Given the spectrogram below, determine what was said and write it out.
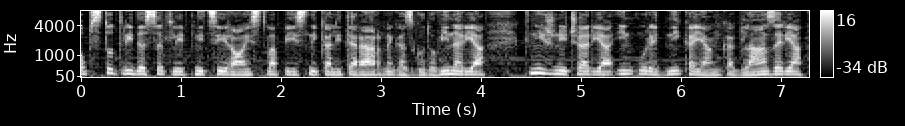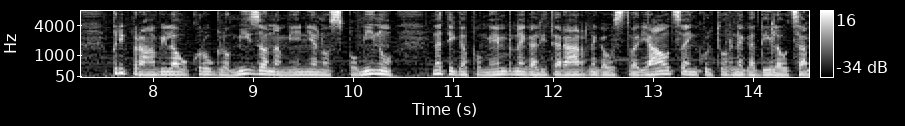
ob 130-letnici rojstva pesnika, literarnega zgodovinarja, knjižničarja in urednika Janka Glazerja pripravila okroglo mizo namenjeno spominu na tega pomembnega literarnega ustvarjalca in kulturnega delavca.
